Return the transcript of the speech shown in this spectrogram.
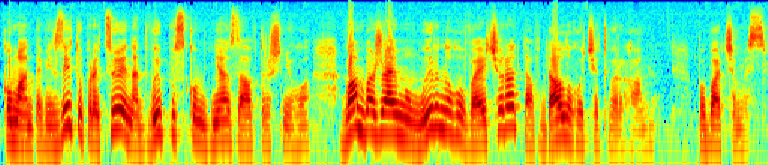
Команда візиту працює над випуском дня завтрашнього. Вам бажаємо мирного вечора та вдалого четверга. Побачимось!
